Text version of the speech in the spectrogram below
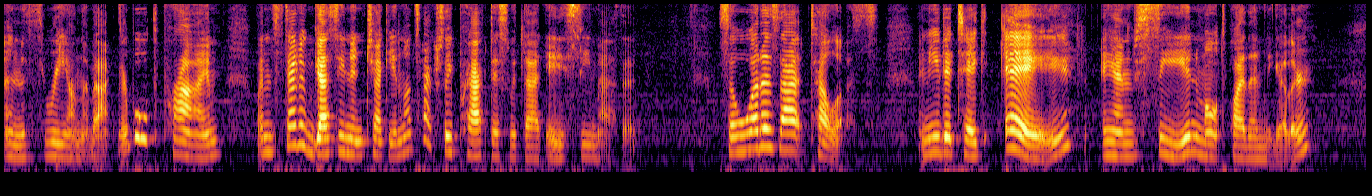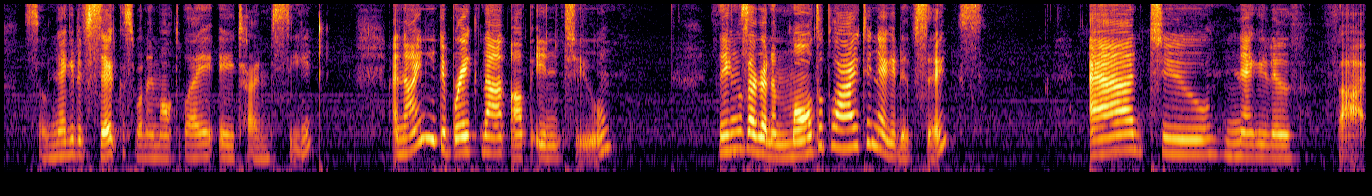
and 3 on the back. They're both prime, but instead of guessing and checking, let's actually practice with that AC method. So what does that tell us? I need to take A and C and multiply them together. So negative 6 when I multiply A times C. And I need to break that up into things are going to multiply to negative 6, add to negative 5.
